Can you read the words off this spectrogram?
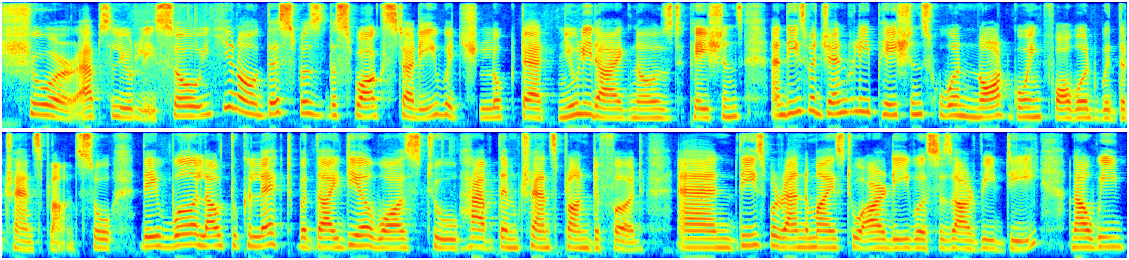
Sure, absolutely. So, you know, this was the SWOG study, which looked at newly diagnosed patients, and these were generally patients who were not going forward with the transplant. So, they were allowed to collect, but the idea was to have them transplant deferred. And these were randomized to RD versus RVD. Now, we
